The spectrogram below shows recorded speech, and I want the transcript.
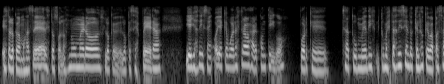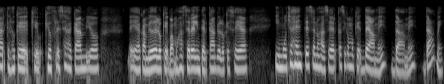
esto es lo que vamos a hacer, estos son los números, lo que, lo que se espera. Y ellos dicen, oye, qué bueno es trabajar contigo, porque o sea, tú, me, tú me estás diciendo qué es lo que va a pasar, qué es lo que, que, ofreces a cambio, eh, a cambio de lo que vamos a hacer, el intercambio, lo que sea y mucha gente se nos acerca así como que dame, dame, dame.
